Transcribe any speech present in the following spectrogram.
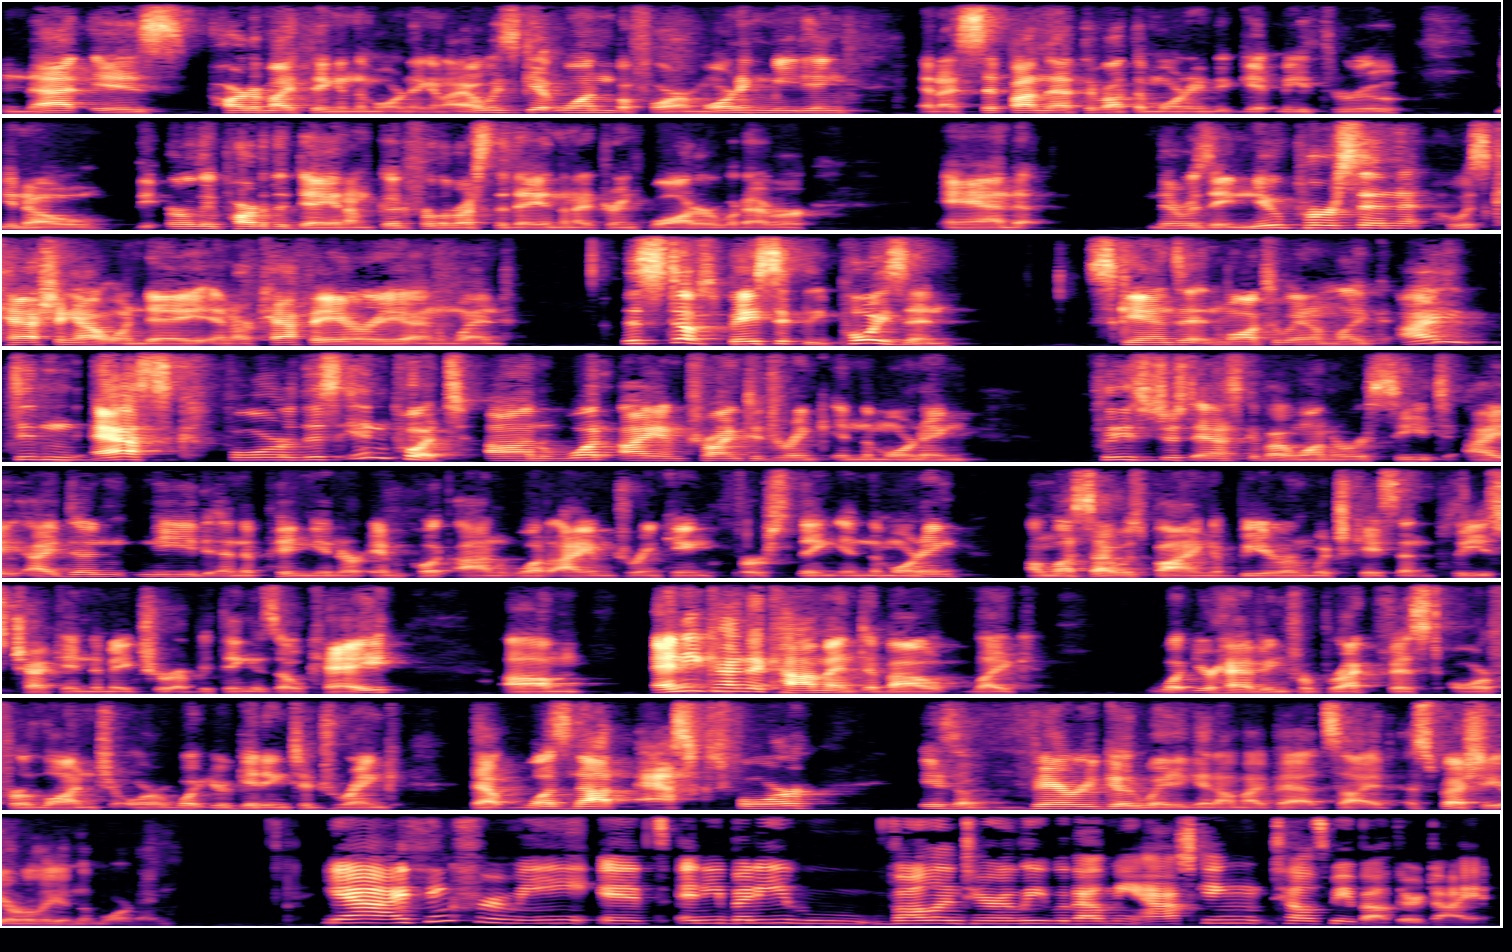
and that is part of my thing in the morning. And I always get one before our morning meeting and I sip on that throughout the morning to get me through, you know, the early part of the day, and I'm good for the rest of the day. And then I drink water, whatever. And there was a new person who was cashing out one day in our cafe area and went, "This stuff's basically poison." Scans it and walks away, and I'm like, I didn't ask for this input on what I am trying to drink in the morning please just ask if I want a receipt. I, I didn't need an opinion or input on what I am drinking first thing in the morning, unless I was buying a beer, in which case, then please check in to make sure everything is okay. Um, any kind of comment about like what you're having for breakfast or for lunch or what you're getting to drink that was not asked for is a very good way to get on my bad side, especially early in the morning. Yeah, I think for me, it's anybody who voluntarily, without me asking, tells me about their diet.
